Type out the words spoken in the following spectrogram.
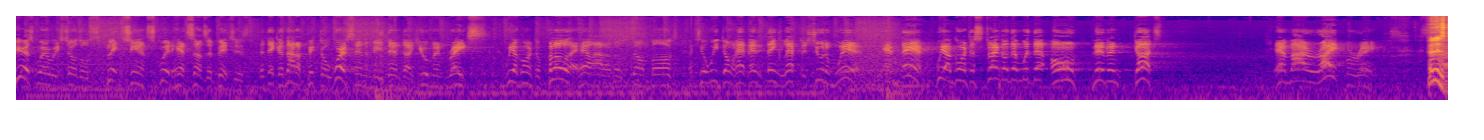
here's where we show those split-chin, squid-head sons of bitches that they could not have picked a worse enemy than the human race. We are going to blow the hell out of those dumb bugs until we don't have anything left to shoot them with. And then we are going to strangle them with their own living guts. Am I right, Marines? That is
